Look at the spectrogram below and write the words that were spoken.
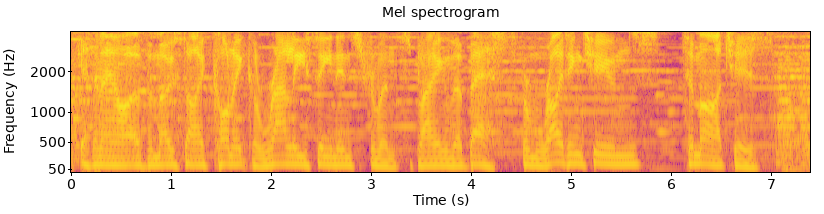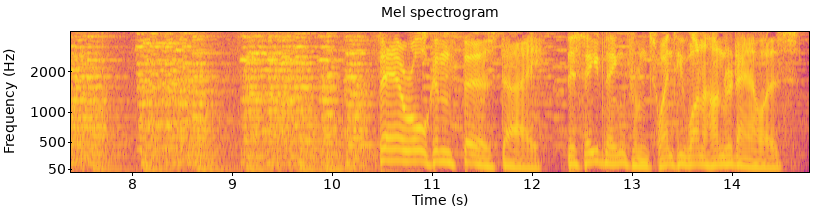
Get an hour of the most iconic rally scene instruments playing the best from riding tunes to marches. Fair Organ Thursday, this evening from 2100 hours.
